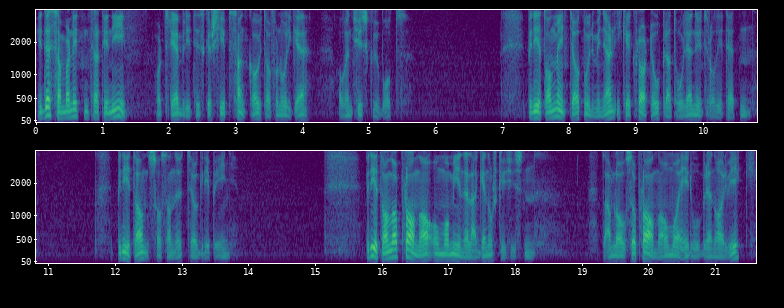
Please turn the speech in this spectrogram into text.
I desember 1939 var tre britiske skip senka utenfor Norge av en tysk ubåt. Britene mente at nordmennene ikke klarte å opprettholde nøytraliteten. Britene så seg nødt til å gripe inn. Britene la planer om å minelegge norskekysten. De la også planer om å erobre Narvik,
